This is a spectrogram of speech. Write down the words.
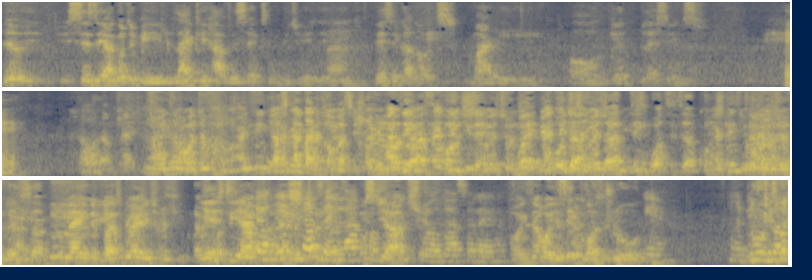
You since they are going to be likely having sex in between, the Mm. person cannot marry or get blessings. Hmm. That's what I'm trying to No, say. it's not what no, I think You have scattered the conversation. I Everybody think, has I think his consent. question. When I people think his that is question that is- thing, what is their I consent? think your Tell question them, let's is have- like the particular relationship. Yes. You still have Yeah, it shows a you lack of still have- control. That's what I have. Or is that what Is you're it trying to say? control? Yeah. No, it's not We talking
